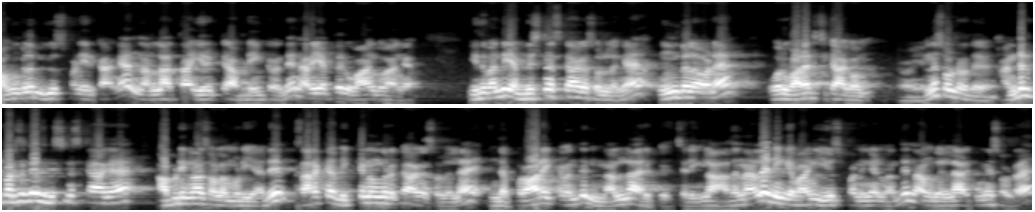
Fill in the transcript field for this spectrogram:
அவங்களும் யூஸ் பண்ணியிருக்காங்க நல்லா தான் இருக்கு அப்படின்ட்டு வந்து நிறைய பேர் வாங்குவாங்க. இது வந்து என் பிசினஸ்க்காக சொல்லுங்க உங்களோட ஒரு வளர்ச்சிக்காகவும். என்ன சொல்றது? ஹண்ட்ரட் பர்சன்டேஜ் பிசினஸ்க்காக அப்படின்லாம் சொல்ல முடியாது. சரக்கை விற்கணுங்கிறதுக்காக சொல்லல. இந்த ப்ராடக்ட் வந்து நல்லா இருக்கு சரிங்களா? அதனால நீங்க வாங்கி யூஸ் பண்ணுங்கன்னு வந்து நான் உங்க எல்லாருக்குமே சொல்றேன்.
